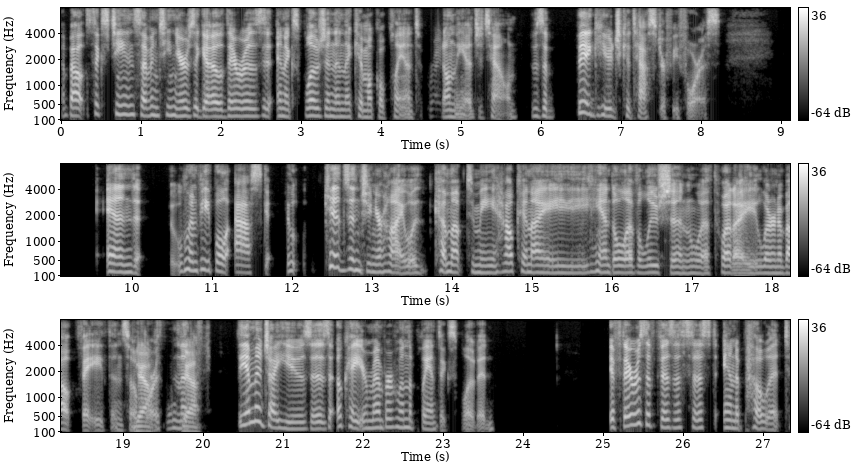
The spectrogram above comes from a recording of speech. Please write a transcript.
about 16, 17 years ago, there was an explosion in the chemical plant right on the edge of town. It was a big, huge catastrophe for us. And when people ask, kids in junior high would come up to me, how can I handle evolution with what I learn about faith and so Yeah, forth? And the, yeah. the image I use is okay, you remember when the plant exploded? If there was a physicist and a poet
